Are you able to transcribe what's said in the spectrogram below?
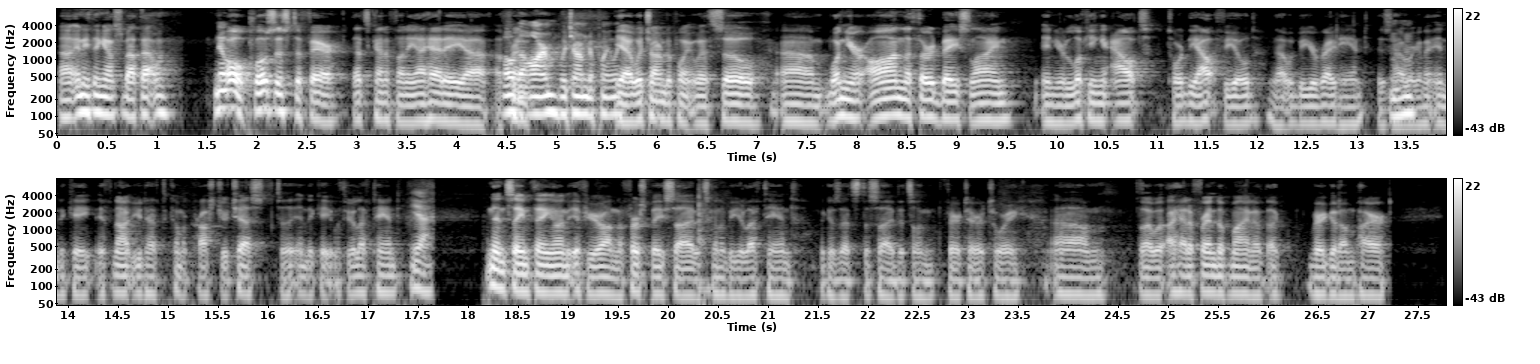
Uh, anything else about that one? No. Nope. Oh, closest to fair. That's kind of funny. I had a, uh, a oh the arm. Which arm to point with? Yeah, which arm to point with. So um, when you're on the third base line and you're looking out toward the outfield, that would be your right hand. Is how mm-hmm. we're going to indicate. If not, you'd have to come across your chest to indicate with your left hand. Yeah. And then same thing on if you're on the first base side, it's going to be your left hand because that's the side that's on fair territory. Um, I had a friend of mine, a, a very good umpire,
